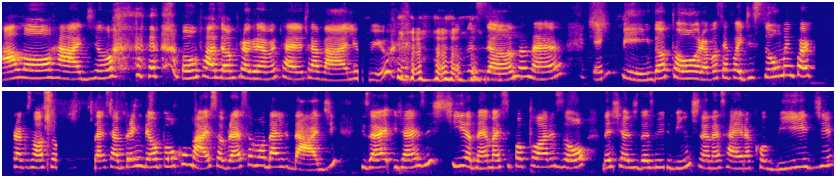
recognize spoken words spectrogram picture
Alô, rádio! Vamos fazer um programa teletrabalho, viu? Usando, né? Enfim, doutora, você foi de suma importância para que os nossos pudessem aprender um pouco mais sobre essa modalidade que já, já existia, né? Mas se popularizou neste ano de 2020, né? Nessa era Covid.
